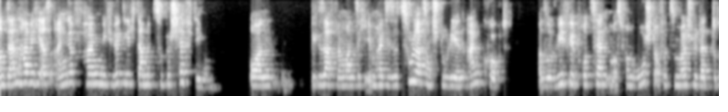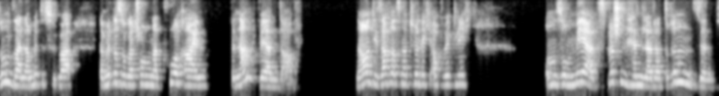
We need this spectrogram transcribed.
Und dann habe ich erst angefangen, mich wirklich damit zu beschäftigen. Und wie gesagt, wenn man sich eben halt diese Zulassungsstudien anguckt, also wie viel Prozent muss von Rohstoffe zum Beispiel da drin sein, damit es über, damit es sogar schon naturrein benannt werden darf. Na, und die Sache ist natürlich auch wirklich, umso mehr Zwischenhändler da drin sind,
